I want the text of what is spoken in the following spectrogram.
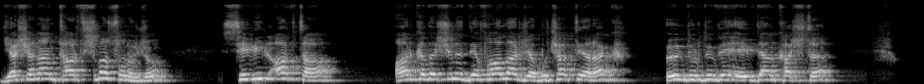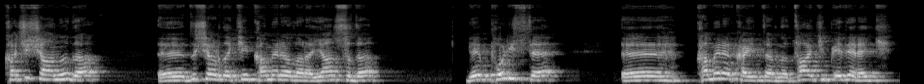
yaşanan tartışma sonucu Sevil Aktağ arkadaşını defalarca bıçaklayarak öldürdü ve evden kaçtı. Kaçış anı da e, dışarıdaki kameralara yansıdı ve polis de e, kamera kayıtlarını takip ederek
